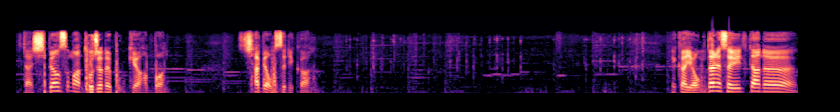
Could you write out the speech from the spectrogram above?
일단 10연승만 도전해볼게요 한번. 샵이 없으니까 그러니까 영단에서 일단은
